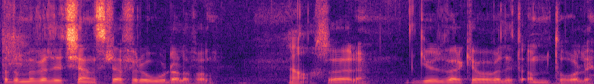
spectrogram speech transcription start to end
Ja, de är väldigt känsliga för ord i alla fall. Ja. Så är det. Gud verkar vara väldigt ömtålig.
